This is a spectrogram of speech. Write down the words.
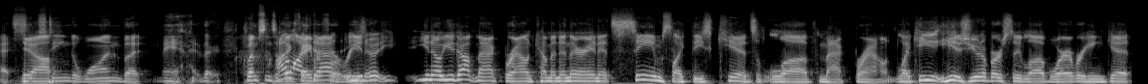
at 16 yeah. to 1 but man clemson's a big like favorite that. for a reason. you know, you know you got Mack Brown coming in there and it seems like these kids love Mack Brown. Like he he is universally loved wherever he can get.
